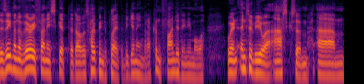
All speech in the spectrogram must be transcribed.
there's even a very funny skit that I was hoping to play at the beginning, but I couldn't find it anymore, where an interviewer asks him, um,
